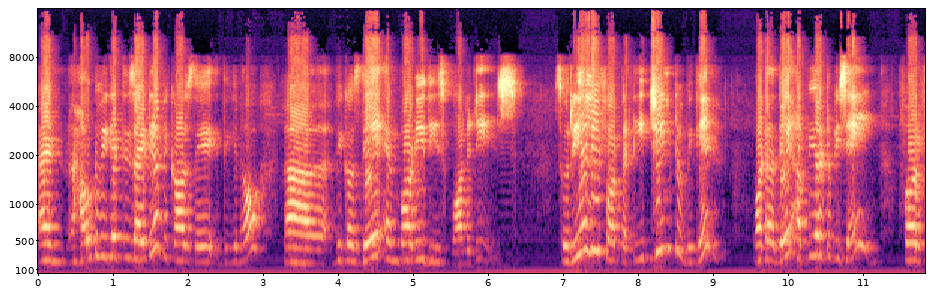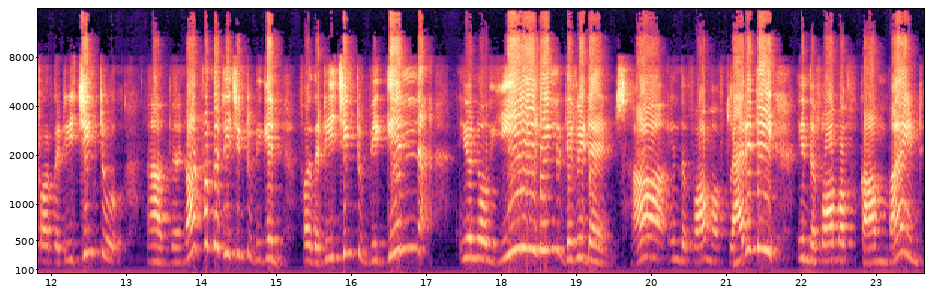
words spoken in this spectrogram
And how do we get this idea? Because they, you know, uh, because they embody these qualities. So really for the teaching to begin, what are they appear to be saying? For, for the teaching to, uh, not for the teaching to begin, for the teaching to begin you know, yielding dividends ah, in the form of clarity, in the form of calm mind,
